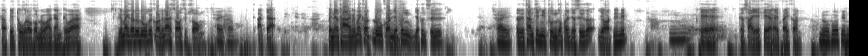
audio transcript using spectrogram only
ครับผิดถูกเราก็ไม่ว่ากันถือว่าหรือไม่ก็ดูดูๆไปก่อนก็ได้สองสิบสองใช่ครับ อาจจะเป็นแนวทางหรือไม่ก็ดูก่อนอย่าเพิ่งอย่าเพิ่งซื้อ ใช่ หรือท่านที่มีทุนก็พอจะซื้อก็หยอดนิดอืมๆ แก้ก็ใส่แก้อะไรไปก่อน ดูเพื่อเป็น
